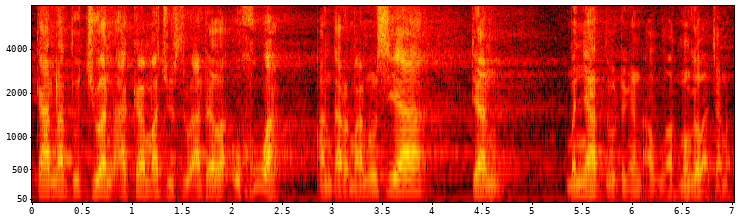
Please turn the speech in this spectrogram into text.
Karena tujuan agama justru adalah ukhuwah antar manusia dan menyatu dengan Allah. Monggo Pak Camat.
